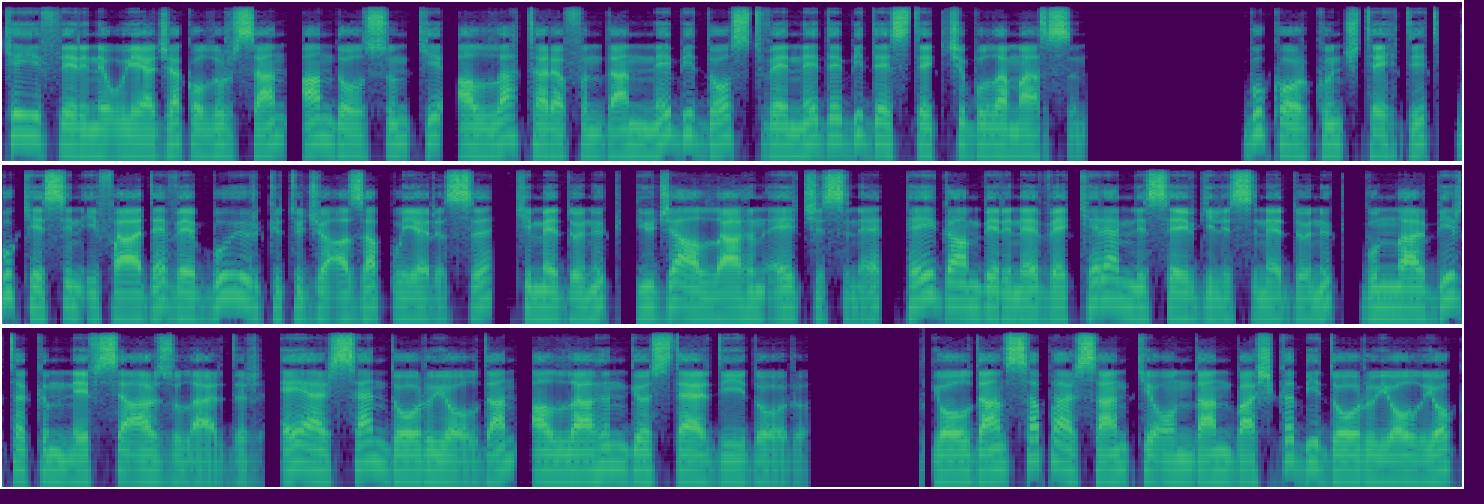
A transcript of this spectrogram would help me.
keyiflerine uyacak olursan, andolsun ki, Allah tarafından ne bir dost ve ne de bir destekçi bulamazsın. Bu korkunç tehdit, bu kesin ifade ve bu ürkütücü azap uyarısı, kime dönük, Yüce Allah'ın elçisine, peygamberine ve keremli sevgilisine dönük, bunlar bir takım nefsi arzulardır, eğer sen doğru yoldan, Allah'ın gösterdiği doğru Yoldan saparsan ki ondan başka bir doğru yol yok,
